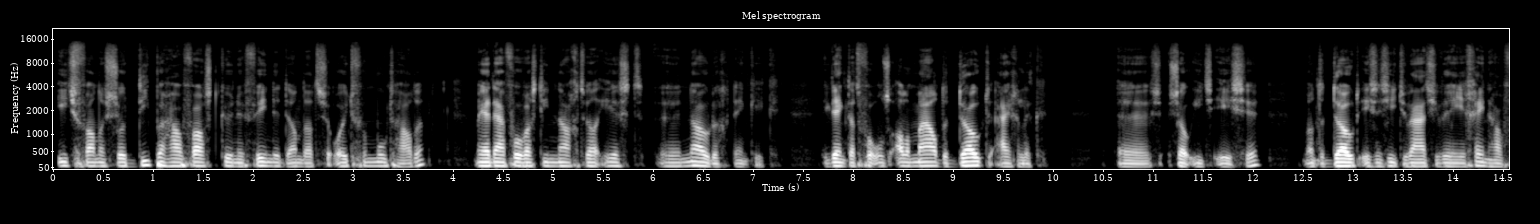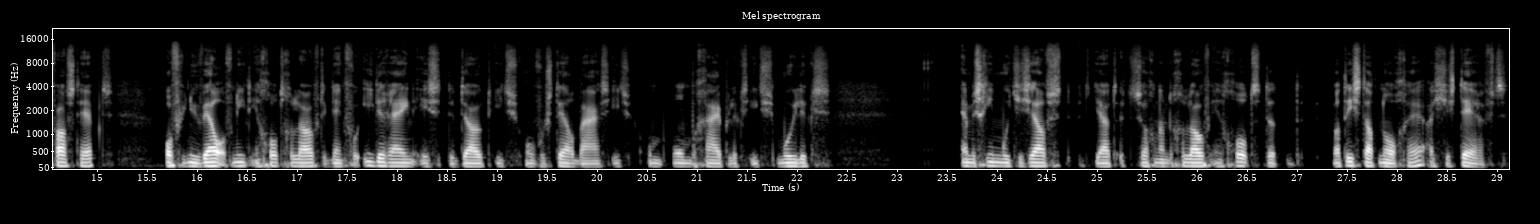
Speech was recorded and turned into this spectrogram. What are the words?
iets van een soort dieper houvast kunnen vinden dan dat ze ooit vermoed hadden. Maar daarvoor was die nacht wel eerst uh, nodig, denk ik. Ik denk dat voor ons allemaal de dood eigenlijk uh, zoiets is. Hè? Want de dood is een situatie waarin je geen houvast hebt. Of je nu wel of niet in God gelooft. Ik denk voor iedereen is de dood iets onvoorstelbaars, iets on onbegrijpelijks, iets moeilijks. En misschien moet je zelfs ja, het, het zogenaamde geloof in God, dat, wat is dat nog hè, als je sterft?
